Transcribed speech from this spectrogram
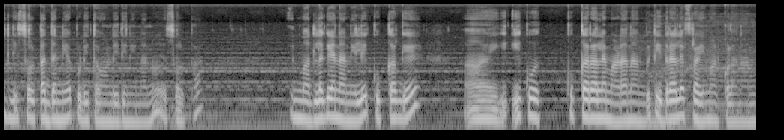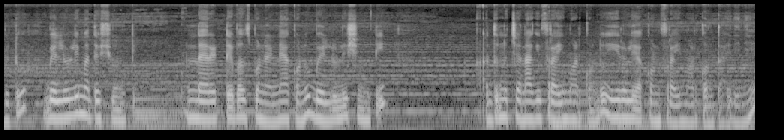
ಇಲ್ಲಿ ಸ್ವಲ್ಪ ಧನಿಯಾ ಪುಡಿ ತೊಗೊಂಡಿದ್ದೀನಿ ನಾನು, ಸ್ವಲ್ಪ. ಮೊದಲಿಗೆ ನಾನಿಲ್ಲಿ ಕುಕ್ಕರ್ಗೆ ಈ ಕುಕ್ಕರಲ್ಲೇ ಮಾಡೋಣ ಅಂದ್ಬಿಟ್ಟು, ಇದರಲ್ಲೇ ಫ್ರೈ ಮಾಡ್ಕೊಳ್ಳೋಣ ಅಂದ್ಬಿಟ್ಟು, ಬೆಳ್ಳುಳ್ಳಿ ಮತ್ತು ಶುಂಠಿ. ಒಂದು ಎರಡು ಟೇಬಲ್ ಸ್ಪೂನ್ ಎಣ್ಣೆ ಹಾಕ್ಕೊಂಡು ಬೆಳ್ಳುಳ್ಳಿ, ಶುಂಠಿ, ಅದನ್ನು ಚೆನ್ನಾಗಿ ಫ್ರೈ ಮಾಡಿಕೊಂಡು, ಈರುಳ್ಳಿ ಹಾಕ್ಕೊಂಡು ಫ್ರೈ ಮಾಡ್ಕೊತಾ ಇದ್ದೀನಿ.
